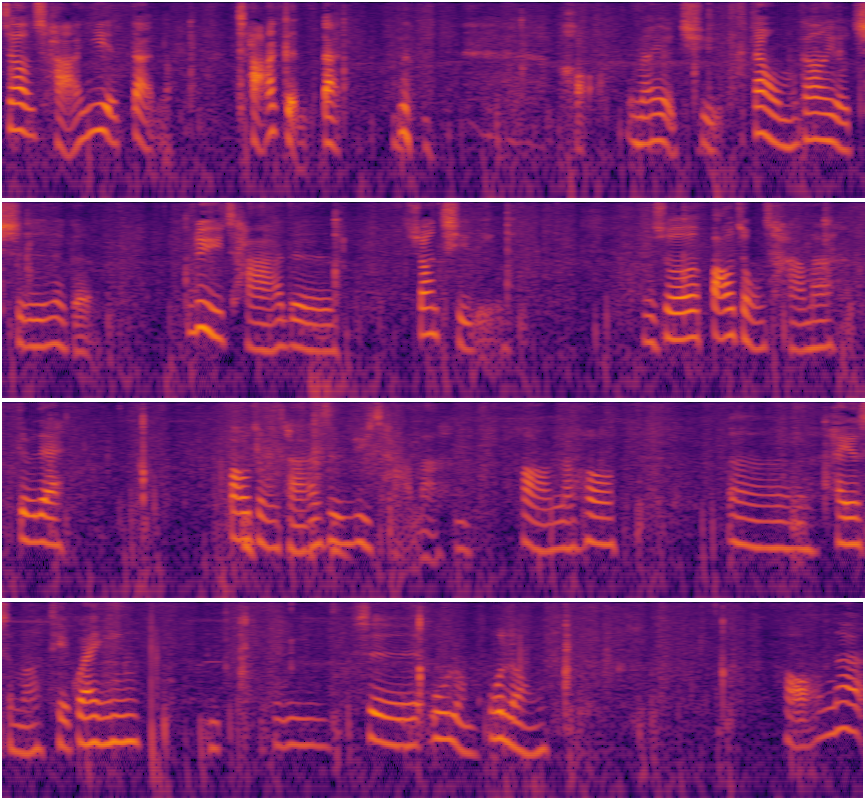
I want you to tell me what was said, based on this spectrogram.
叫茶叶蛋哦，茶梗蛋。好，蛮有趣的。但我们刚刚有吃那个绿茶的双麒麟，你说包种茶吗？对不对？包种茶是绿茶嘛？嗯。好，然后嗯、呃，还有什么？铁观音，嗯，是乌龙，乌龙。好，那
